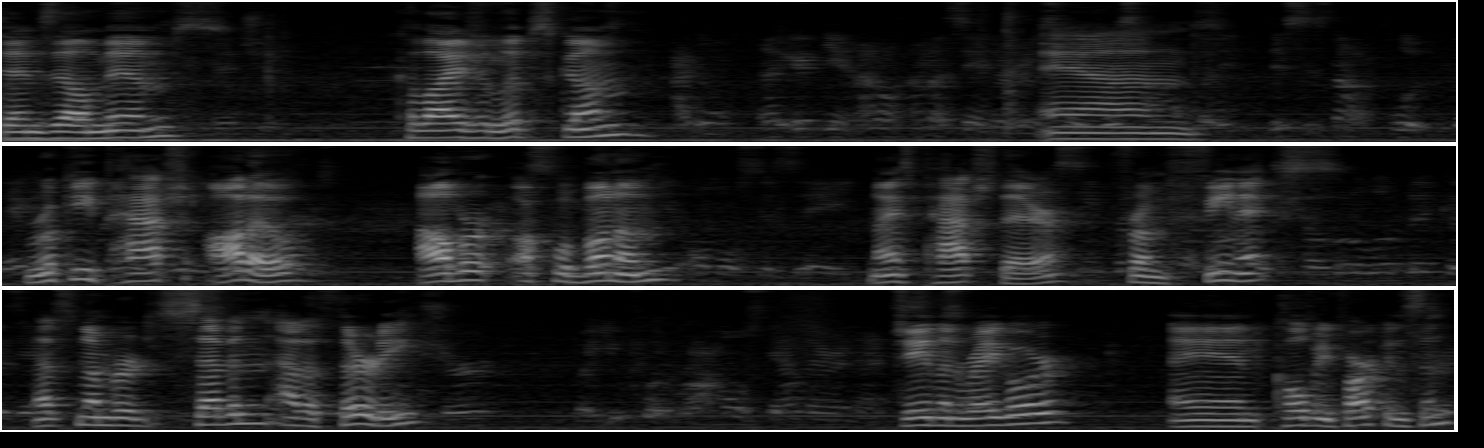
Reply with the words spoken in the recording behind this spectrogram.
Denzel Mims, Kalija Lipscomb, and Rookie patch auto, Albert Okwuegbunam. Nice patch there from Phoenix. That's numbered 7 out of 30. Jalen Reagor and Colby Parkinson.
